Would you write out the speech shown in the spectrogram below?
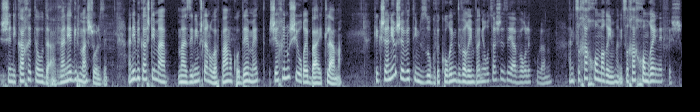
שניקח את ההודעה, ואני אגיד משהו על זה. אני ביקשתי מהמאזינים שלנו בפעם הקודמת שיכינו שיעורי בית. למה? כי כשאני יושבת עם זוג וקוראים דברים, ואני רוצה שזה יעבור לכולם, אני צריכה חומרים, אני צריכה חומרי נפש.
